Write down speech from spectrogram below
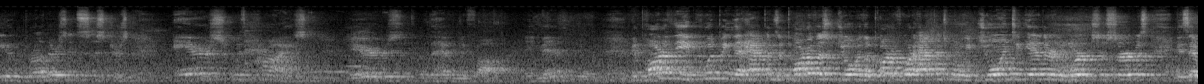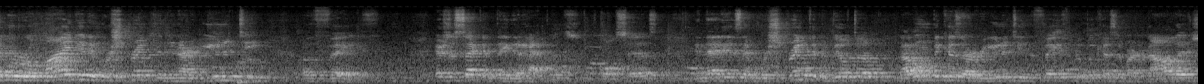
We are brothers and sisters heirs with Christ, heirs of the Heavenly Father. Amen? And part of the equipping that happens, and part of us join, the part of what happens when we join together in works of service is that we're reminded and we're strengthened in our unity of faith. There's a second thing that happens, Paul says, and that is that we're strengthened and built up not only because of our unity in the faith, but because of our knowledge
